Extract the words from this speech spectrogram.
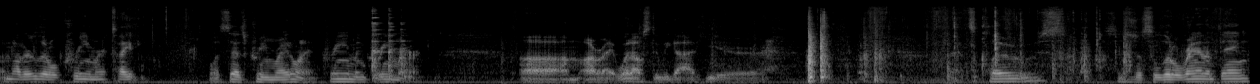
Another little creamer type. Well, it says cream right on it. Cream and creamer. Um, Alright, what else do we got here? That's clothes. This is just a little random thing.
